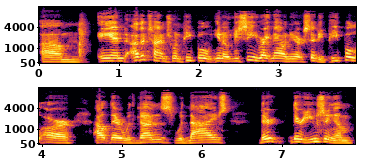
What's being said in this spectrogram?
um, and other times when people, you know, you see right now in New York City, people are out there with guns, with knives. They're they're using them.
